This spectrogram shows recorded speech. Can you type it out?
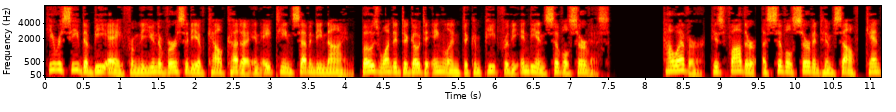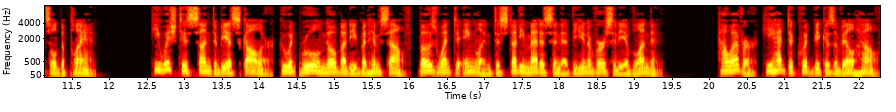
He received a BA from the University of Calcutta in 1879. Bose wanted to go to England to compete for the Indian Civil Service. However, his father, a civil servant himself, cancelled the plan. He wished his son to be a scholar, who would rule nobody but himself. Bose went to England to study medicine at the University of London. However, he had to quit because of ill health.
